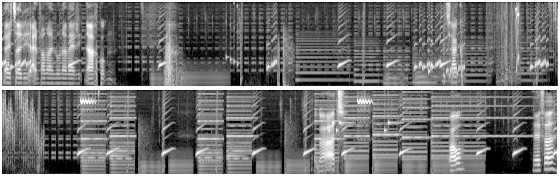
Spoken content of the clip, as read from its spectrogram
Vielleicht sollte ich einfach mal Luna Magic nachgucken. Zack. Wow. Hilfe.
